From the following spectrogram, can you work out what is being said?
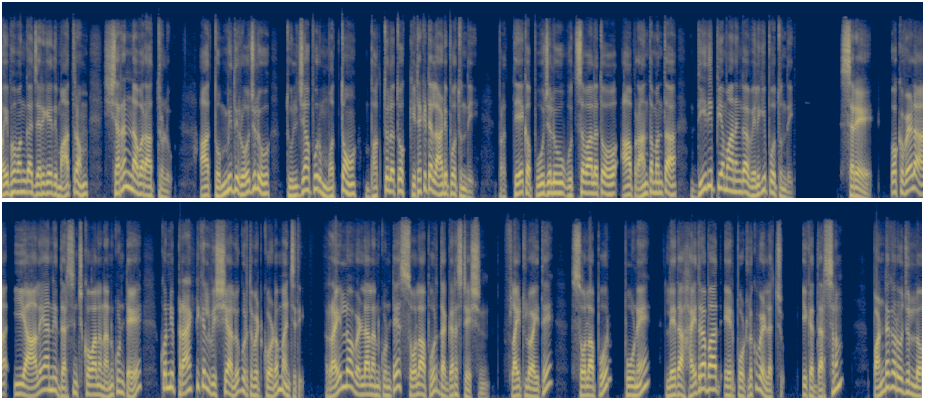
వైభవంగా జరిగేది మాత్రం శరన్నవరాత్రులు. ఆ తొమ్మిది రోజులు తుల్జాపూర్ మొత్తం భక్తులతో కిటకిటలాడిపోతుంది. ప్రత్యేక పూజలు ఉత్సవాలతో ఆ ప్రాంతమంతా దీదీప్యమానంగా వెలిగిపోతుంది. సరే ఒకవేళ ఈ ఆలయాన్ని దర్శించుకోవాలననుకుంటే కొన్ని ప్రాక్టికల్ విషయాలు గుర్తుపెట్టుకోవడం మంచిది. రైల్లో వెళ్ళాలనుకుంటే సోలాపూర్ దగ్గర స్టేషన్. ఫ్లైట్లో అయితే సోలాపూర్ పూణే లేదా హైదరాబాద్ ఎయిర్పోర్ట్లకు వెళ్ళొచ్చు ఇక దర్శనం పండగ రోజుల్లో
